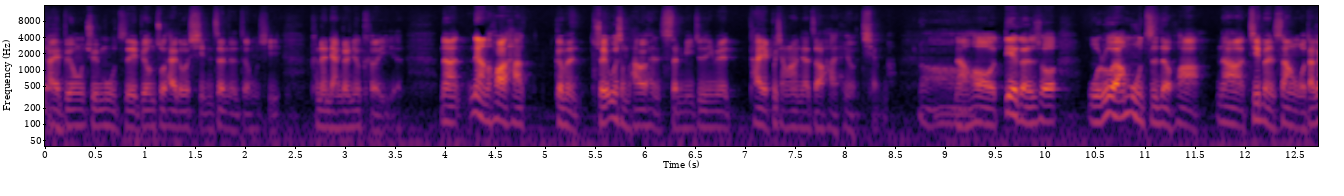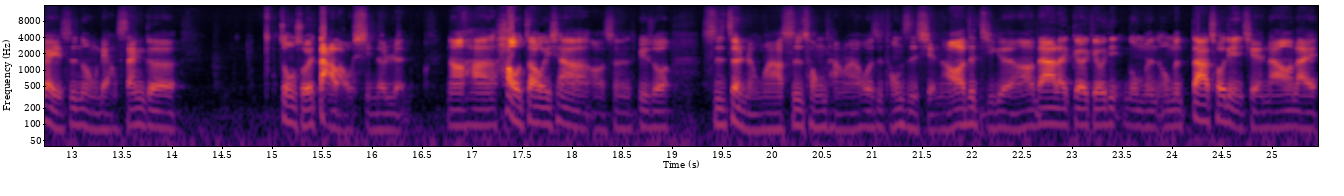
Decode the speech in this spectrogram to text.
他也不用去募资，也不用做太多行政的东西，可能两个人就可以了。那那样的话，他根本所以为什么他会很神秘，就是因为他也不想让人家知道他很有钱嘛。哦。然后第二个是说，我如果要募资的话，那基本上我大概也是那种两三个这种所谓大佬型的人。然后他号召一下哦，是比如说施正荣啊、施崇棠啊，或者是童子贤，然后这几个，然后大家来给给我点，我们我们大家抽点钱，然后来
